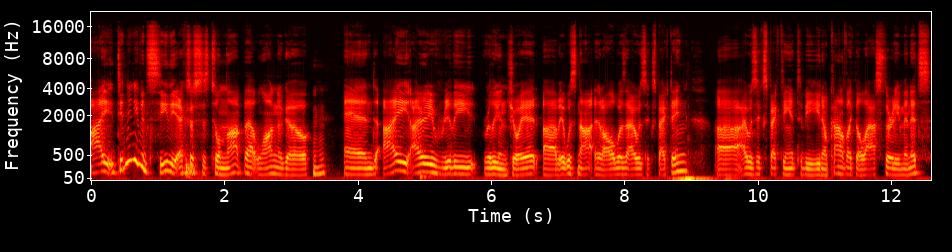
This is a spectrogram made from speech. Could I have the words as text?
I didn't even see The Exorcist till not that long ago, Mm-hmm. and I I really really enjoy it. Uh, it was not at all what I was expecting. Uh, I was expecting it to be you know kind of like the last thirty minutes.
